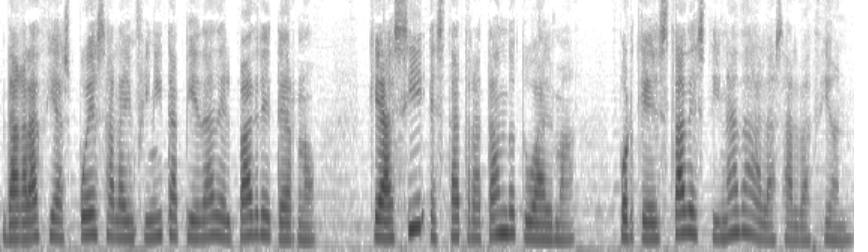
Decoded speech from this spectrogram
Da gracias, pues, a la infinita piedad del Padre Eterno, que así está tratando tu alma, porque está destinada a la salvación.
